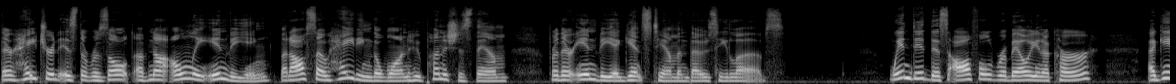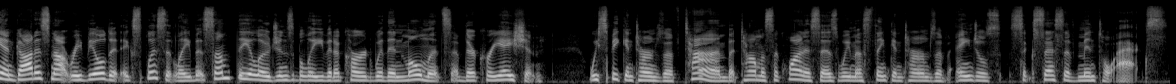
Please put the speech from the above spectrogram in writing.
Their hatred is the result of not only envying, but also hating the one who punishes them for their envy against him and those he loves. When did this awful rebellion occur? Again, God has not revealed it explicitly, but some theologians believe it occurred within moments of their creation. We speak in terms of time, but Thomas Aquinas says we must think in terms of angels' successive mental acts.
